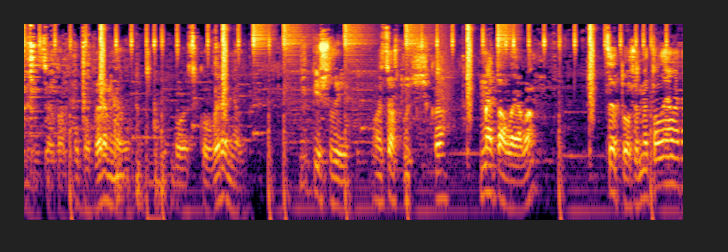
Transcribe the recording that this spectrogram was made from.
Дивіться, отак, хопа, вирівняли, обов'язково вирівняли. І пішли. Оця штучка металева. Це теж металеве.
